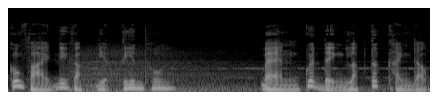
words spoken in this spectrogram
cũng phải đi gặp địa tiên thôi. Bèn quyết định lập tức hành động,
